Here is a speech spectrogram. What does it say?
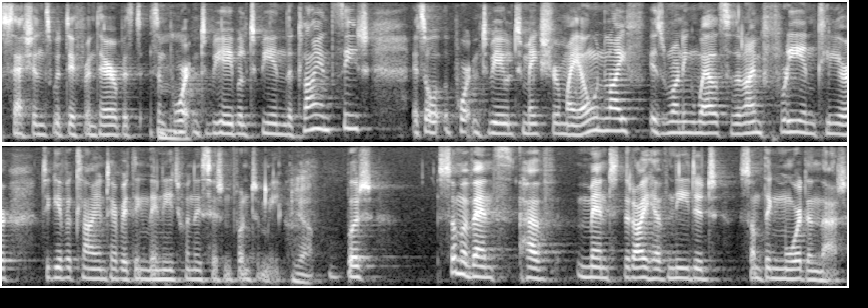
sessions with different therapists. It's mm-hmm. important to be able to be in the client seat. It's important to be able to make sure my own life is running well so that I'm free and clear to give a client everything they need when they sit in front of me. Yeah. But some events have meant that I have needed something more than that.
